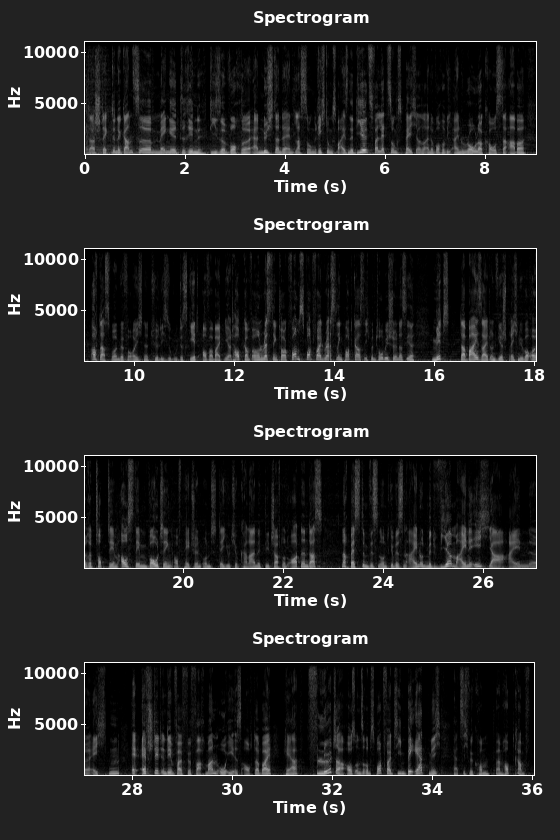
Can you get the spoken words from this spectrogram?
Da steckte eine ganze Menge drin diese Woche. Ernüchternde Entlassungen, richtungsweisende Deals, Verletzungspech, also eine Woche wie ein Rollercoaster. Aber auch das wollen wir für euch natürlich so gut es geht aufarbeiten. Ihr hört Hauptkampf, euren Wrestling Talk vom Spotlight Wrestling Podcast. Ich bin Tobi, schön, dass ihr mit dabei seid und wir sprechen über eure Top-Themen aus dem Voting auf Patreon und der YouTube-Kanalmitgliedschaft und ordnen das nach bestem Wissen und Gewissen ein. Und mit wir meine ich ja einen äh, echten. F steht in dem Fall für Fachmann, OE ist auch dabei. Herr Flöter aus unserem Spotify-Team beehrt mich. Herzlich willkommen beim Hauptkampf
